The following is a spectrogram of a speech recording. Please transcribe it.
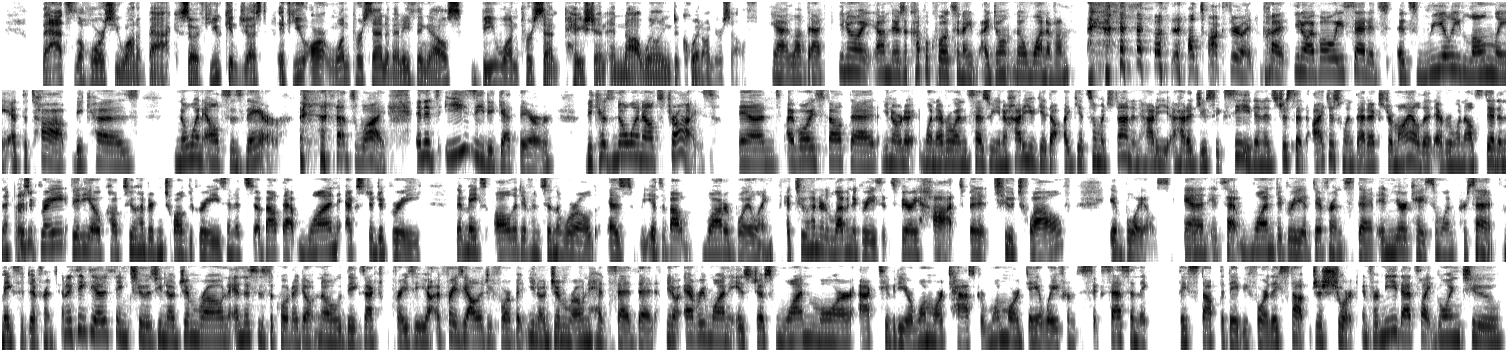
That's the horse you want to back. So if you can just, if you aren't 1% of anything else, be 1% patient and not willing to quit on yourself. Yeah, I love that. You know, I, um, there's a couple quotes, and I, I don't know one of them. I'll talk through it. But you know, I've always said it's it's really lonely at the top because no one else is there. That's why. And it's easy to get there because no one else tries. And I've always felt that, you know, when everyone says, you know, how do you get, I get so much done and how do you, how did you succeed? And it's just that I just went that extra mile that everyone else did. And there's a great video called 212 degrees and it's about that one extra degree that makes all the difference in the world as it's about water boiling. At 211 degrees it's very hot but at 212 it boils. And right. it's that one degree of difference that in your case the 1% makes a difference. And i think the other thing too is you know jim rohn and this is the quote i don't know the exact phrase, phraseology for but you know jim rohn had said that you know everyone is just one more activity or one more task or one more day away from the success and they they stopped the day before. They stopped just short. And for me, that's like going to,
